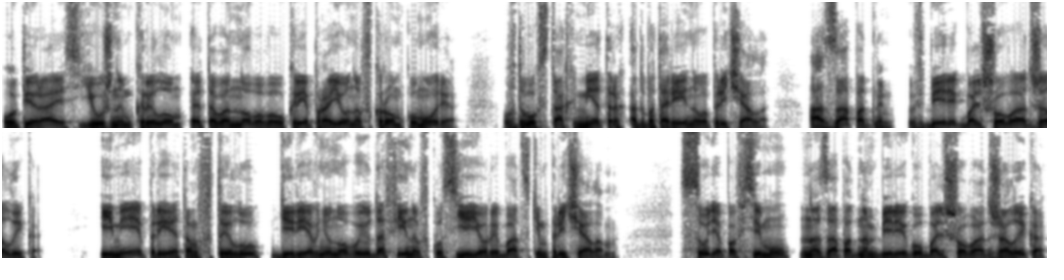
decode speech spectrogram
Упираясь южным крылом этого нового укрепрайона в кромку моря, в двухстах метрах от батарейного причала, а западным — в берег Большого Аджалыка имея при этом в тылу деревню Новую Дофиновку с ее рыбацким причалом. Судя по всему, на западном берегу Большого Аджалыка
